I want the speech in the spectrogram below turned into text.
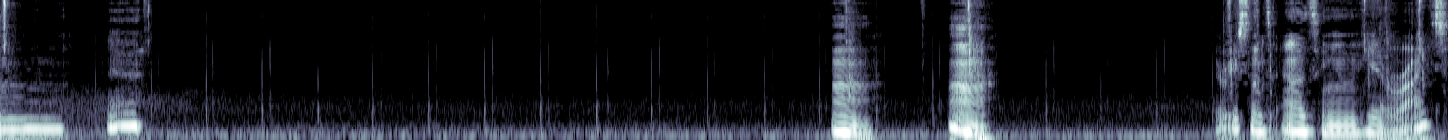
Mm, yeah. Hmm. Hmm. There isn't anything in here, right?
